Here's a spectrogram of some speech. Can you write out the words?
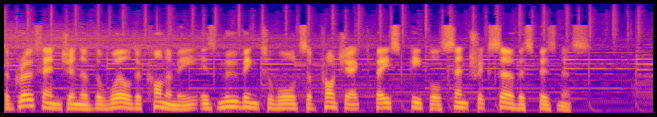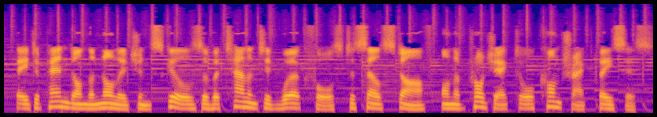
The growth engine of the world economy is moving towards a project-based people-centric service business. They depend on the knowledge and skills of a talented workforce to sell staff, on a project or contract basis.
